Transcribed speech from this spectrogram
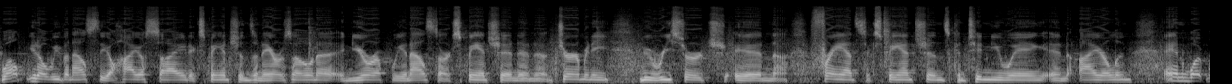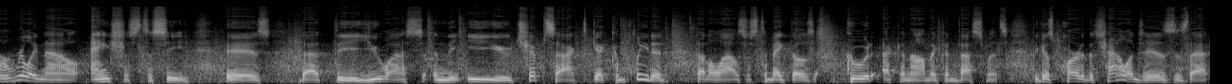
Well, you know, we've announced the Ohio site, expansions in Arizona, Arizona. In Europe, we announced our expansion in uh, Germany, new research in uh, France, expansions continuing in Ireland. And what we're really now anxious to see is that the U.S. and the EU CHIPS Act get completed that allows us to make those good economic investments. Because part of the challenge is, is that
